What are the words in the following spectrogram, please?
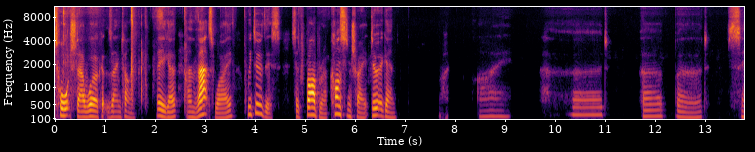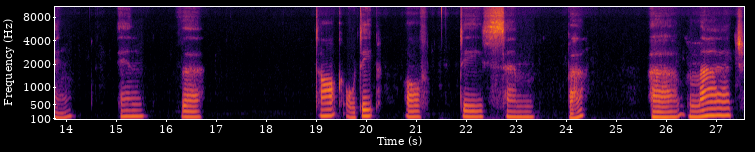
torched our work at the same time. There you go, and that's why we do this. So Barbara, concentrate. Do it again. Right, I heard a bird sing in the dark or deep of December. A magical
